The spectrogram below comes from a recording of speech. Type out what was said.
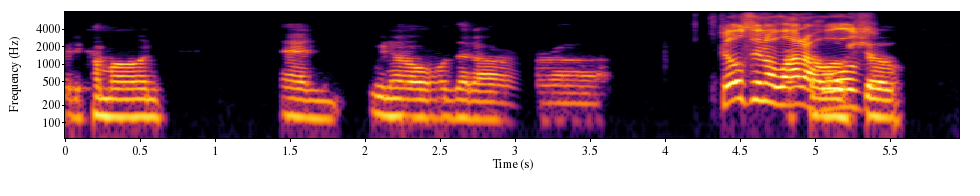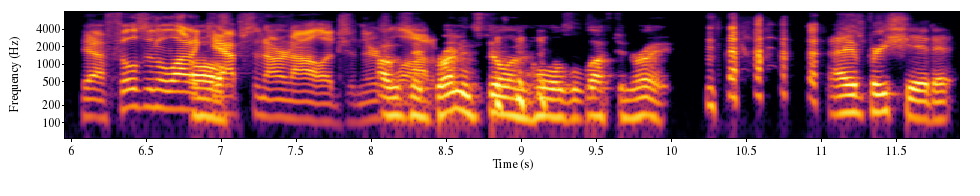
to come on, and we know that our, uh, fills in a lot of holes. show. Yeah, fills in a lot of Oh. gaps in our knowledge, and there's I a was lot saying of Brundan's filling holes left and right. I appreciate it.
